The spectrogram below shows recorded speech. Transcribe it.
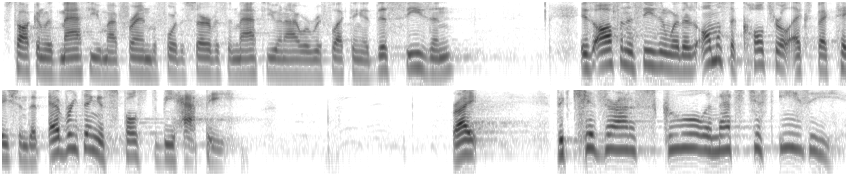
was talking with Matthew, my friend, before the service, and Matthew and I were reflecting that this season is often the season where there's almost a cultural expectation that everything is supposed to be happy. Right? The kids are out of school, and that's just easy.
